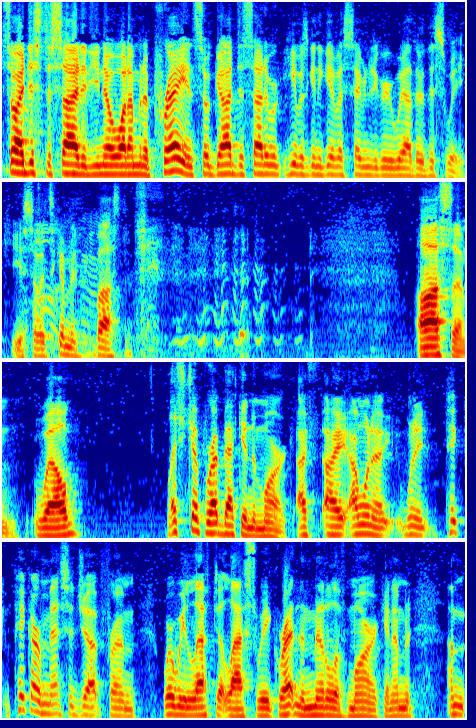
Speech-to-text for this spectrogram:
So I just decided, you know what, I'm going to pray. And so God decided He was going to give us 70 degree weather this week. Yeah, so it's coming to be Boston. awesome. Well, let's jump right back into Mark. I, I, I want to pick, pick our message up from where we left it last week, right in the middle of Mark. And I'm, I'm,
